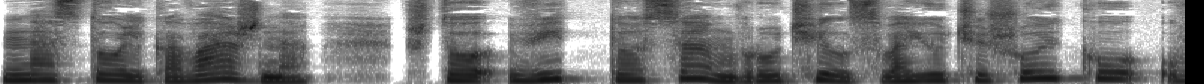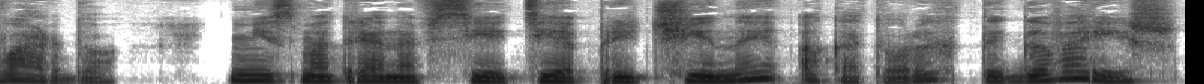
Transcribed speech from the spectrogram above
Настолько важно, что Витто сам вручил свою чешуйку Вардо, несмотря на все те причины, о которых ты говоришь.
